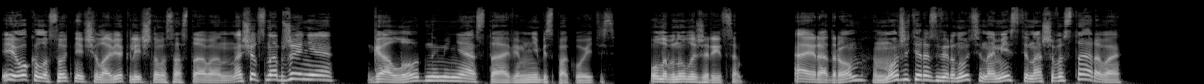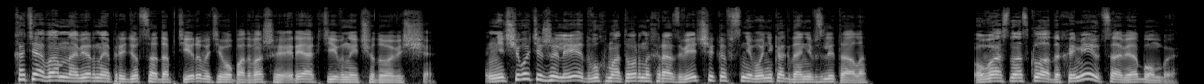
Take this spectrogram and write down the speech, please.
и около сотни человек личного состава. Насчет снабжения... Голодными не оставим, не беспокойтесь, улыбнулась жрица. Аэродром можете развернуть на месте нашего старого. Хотя вам, наверное, придется адаптировать его под ваши реактивные чудовища. Ничего тяжелее двухмоторных разведчиков с него никогда не взлетало. У вас на складах имеются авиабомбы?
